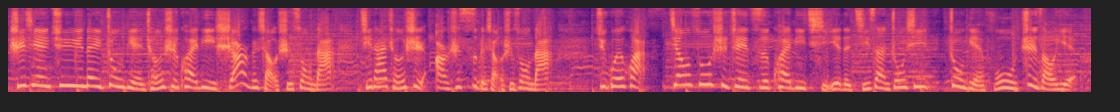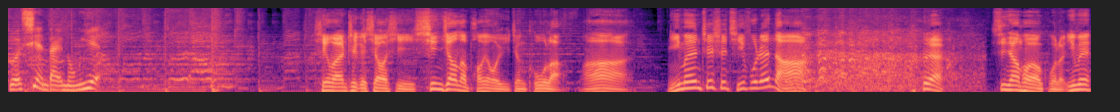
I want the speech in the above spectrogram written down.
实现区域内重点城市快递十二个小时送达，其他城市二十四个小时送达。据规划，江苏是这次快递企业的集散中心，重点服务制造业和现代农业。听完这个消息，新疆的朋友已经哭了啊！你们真是欺负人呐！对，新疆朋友哭了，因为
